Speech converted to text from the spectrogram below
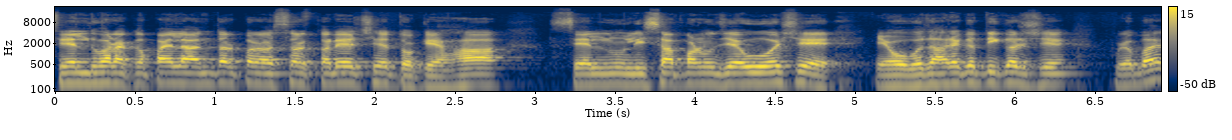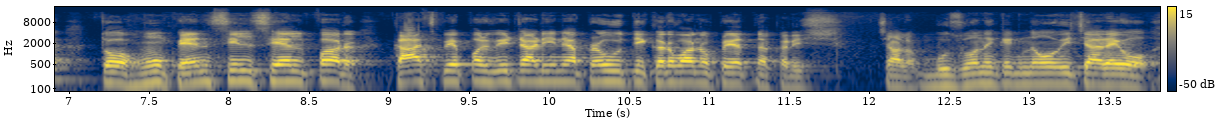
સેલ દ્વારા કપાયેલા અંતર પર અસર કરે છે? તો કે હા, સેલનું લીસાપણું જેવું હશે, એવો વધારે ગતિ કરશે. બરાબર? તો હું પેન્સિલ સેલ પર કાચ પેપર વીંટાડીને પ્રવૃત્તિ કરવાનો પ્રયત્ન કરીશ. ચાલો, બુઝોને કંઈક નવો વિચાર આવ્યો.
